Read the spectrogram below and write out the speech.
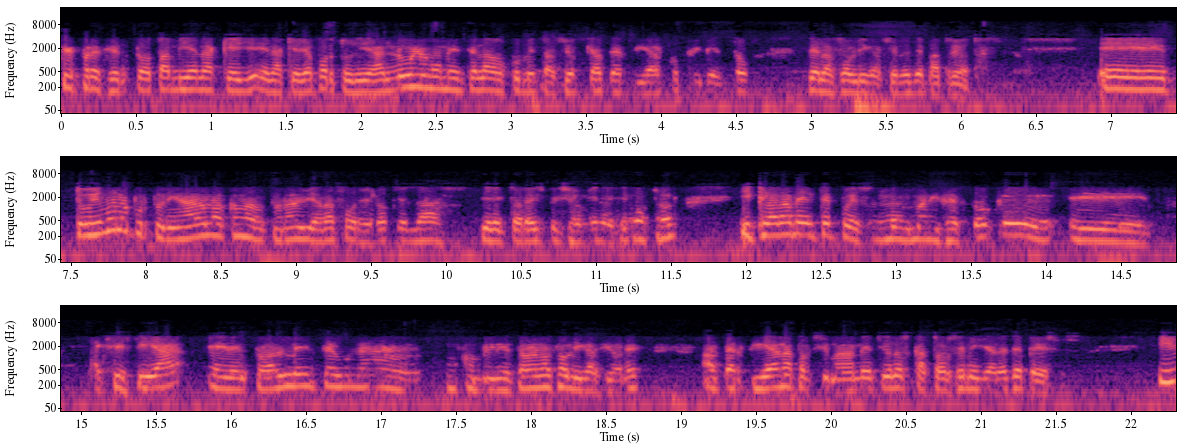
se presentó también aquella, en aquella oportunidad nuevamente la documentación que advertía el cumplimiento de las obligaciones de patriotas. Eh, tuvimos la oportunidad de hablar con la doctora Viviana Forero, que es la directora de Inspección Vigilancia y Control, y claramente pues nos manifestó que eh, existía eventualmente una, un cumplimiento de las obligaciones, advertían aproximadamente unos 14 millones de pesos. Y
